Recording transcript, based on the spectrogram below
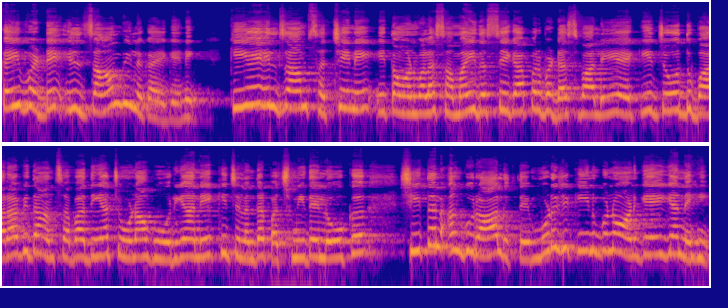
ਕਈ ਵੱਡੇ ਇਲਜ਼ਾਮ ਵੀ ਲਗਾਏ ਗਏ ਨੇ। ਕੀ ਇਹ ਇਲਜ਼ਾਮ ਸੱਚੇ ਨੇ? ਇਹ ਤਾਂ ਆਉਣ ਵਾਲਾ ਸਮਾਂ ਹੀ ਦੱਸੇਗਾ ਪਰ ਵੱਡਾ ਸਵਾਲ ਇਹ ਹੈ ਕਿ ਜੋ ਦੁਬਾਰਾ ਵਿਧਾਨ ਸਭਾ ਦੀਆਂ ਚੋਣਾਂ ਹੋ ਰਹੀਆਂ ਨੇ ਕਿ ਜਲੰਧਰ ਪੱਛਮੀ ਦੇ ਲੋਕ ਸ਼ੀਤਲ ਅੰਗੁਰਾਲ ਉੱਤੇ ਮੁੜ ਯਕੀਨ ਬਣਾਉਣਗੇ ਜਾਂ ਨਹੀਂ?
